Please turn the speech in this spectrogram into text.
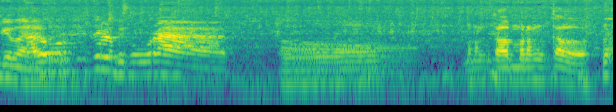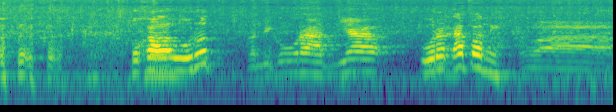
gimana? kalau urut itu lebih ke urat Oh. Merengkal merengkal. Oh, kalau urut, lebih ke urat dia urat apa nih? wah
